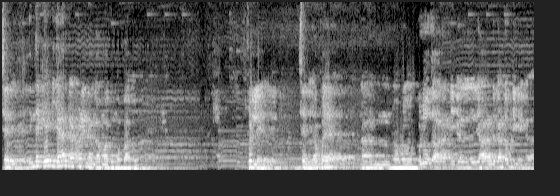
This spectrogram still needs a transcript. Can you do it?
சரி இந்த கேக் யார் கட் பண்ணிருந்தாங்க அம்மாக்கும் அப்பாக்கும் பிள்ளைகள் சரி அப்ப நான் ஒரு குழுதாரன் நீங்கள் யாருன்னு கண்டுபிடிக்கிறீங்களா?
